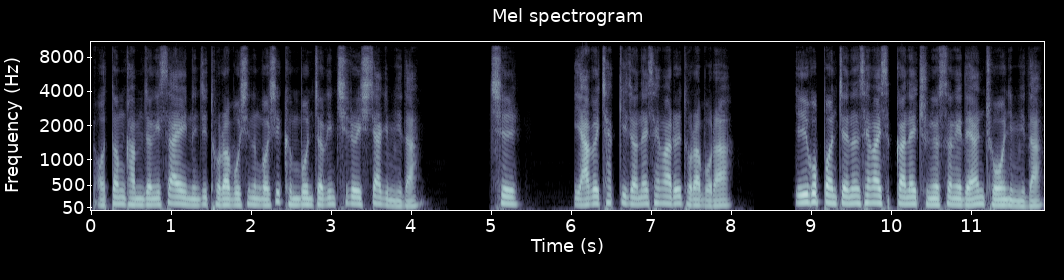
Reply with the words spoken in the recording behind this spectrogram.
어떤 감정이 쌓여 있는지 돌아보시는 것이 근본적인 치료의 시작입니다. 7. 약을 찾기 전에 생활을 돌아보라. 일곱 번째는 생활 습관의 중요성에 대한 조언입니다.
